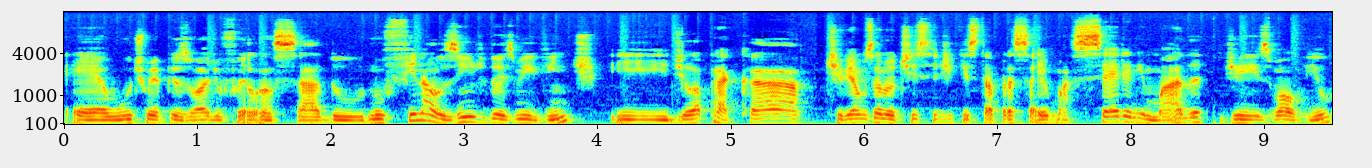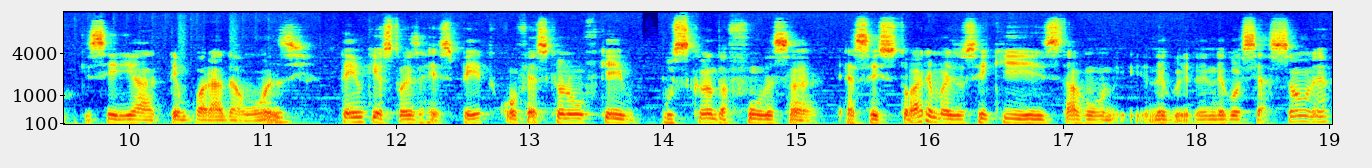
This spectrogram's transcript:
É, o último episódio foi lançado no finalzinho de 2020 e de lá para cá tivemos a notícia de que está para sair uma série animada de Smallville, que seria a temporada 11 tenho questões a respeito. Confesso que eu não fiquei buscando a fundo essa, essa história, mas eu sei que eles estavam em negociação, né?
